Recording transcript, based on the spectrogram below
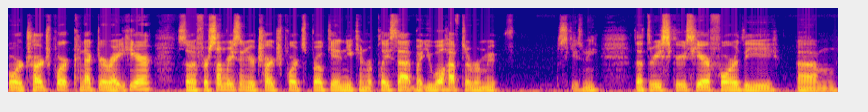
or charge port connector right here. So if for some reason your charge port's broken, you can replace that, but you will have to remove excuse me, the three screws here for the um,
